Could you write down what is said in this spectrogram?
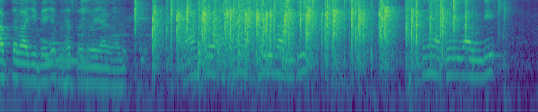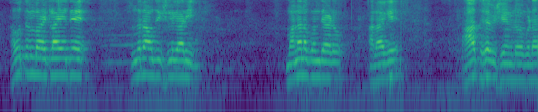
ఆప్తవాజిపేయ బృహస్పతి యాగములు. దాంట్లో అతనే అధ్యయుడిగా ఉండి అతనే అధ్యయుడిగా ఉండి అవతరంలో ఎట్లా అయితే సుందరరామ దీక్షులు గారి మన్నన పొందాడో అలాగే ఆధార విషయంలో కూడా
